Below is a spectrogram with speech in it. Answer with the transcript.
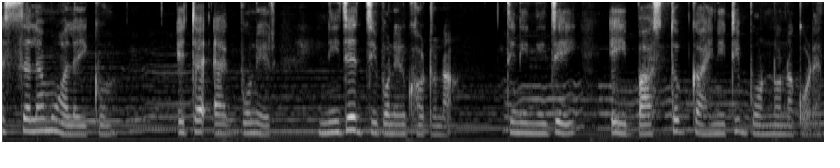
আসসালামু আলাইকুম। এটা এক বোনের নিজের জীবনের ঘটনা। তিনি নিজেই এই বাস্তব কাহিনীটি বর্ণনা করেন।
